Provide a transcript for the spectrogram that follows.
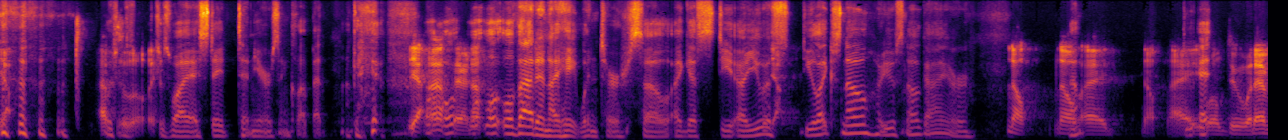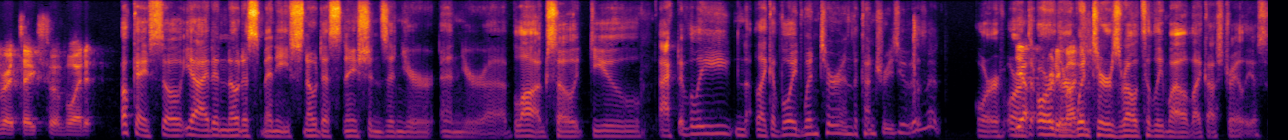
Yeah. Absolutely. Which is, which is, why I stayed 10 years in Club Okay. Yeah, well, fair enough. Well, well, that and I hate winter. So I guess, do you, are you a, yeah. do you like snow? Are you a snow guy or? No, no, no? I, no, I do, will do whatever it takes to avoid it. Okay. So yeah, I didn't notice many snow destinations in your, in your uh, blog. So do you actively like avoid winter in the countries you visit? Or, or, yeah, or their winters relatively mild like Australia's?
